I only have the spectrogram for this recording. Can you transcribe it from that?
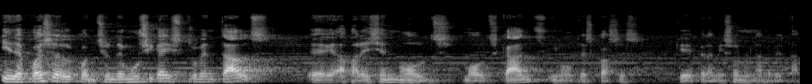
I després el conjunt de música instrumentals eh, apareixen molts, molts cants i moltes coses que per a mi són una novetat.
